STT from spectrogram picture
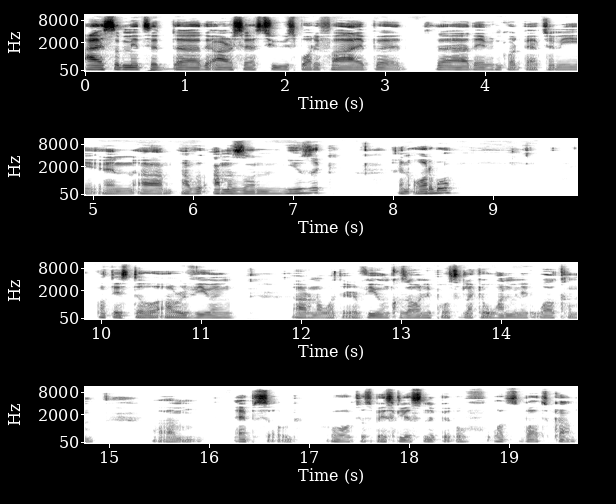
I submitted uh, the RSS to Spotify, but uh, they haven't got back to me. And um, Amazon Music and Audible, but they still are reviewing. I don't know what they're reviewing because I only posted like a one minute welcome um, episode or just basically a snippet of what's about to come.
